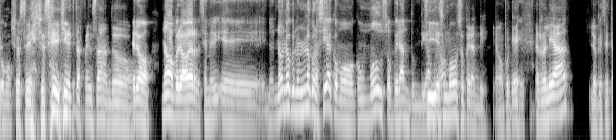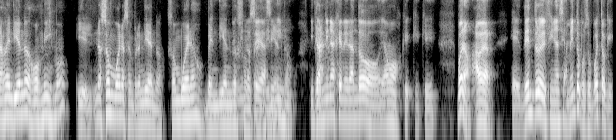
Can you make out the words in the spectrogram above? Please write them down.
como, yo, sé, yo sé de quién estás pensando. Pero, no, pero a ver, se me, eh, no, no, no, lo conocía como, como, un modus operandum, digamos. Sí, es un modus operandi, digamos, porque en realidad lo que se estás vendiendo es vos mismo y no son buenos emprendiendo, son buenos vendiendo su emprendimiento. a sí mismo. Y termina generando, digamos, que, que, que... Bueno, a ver, eh, dentro del financiamiento, por supuesto que,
